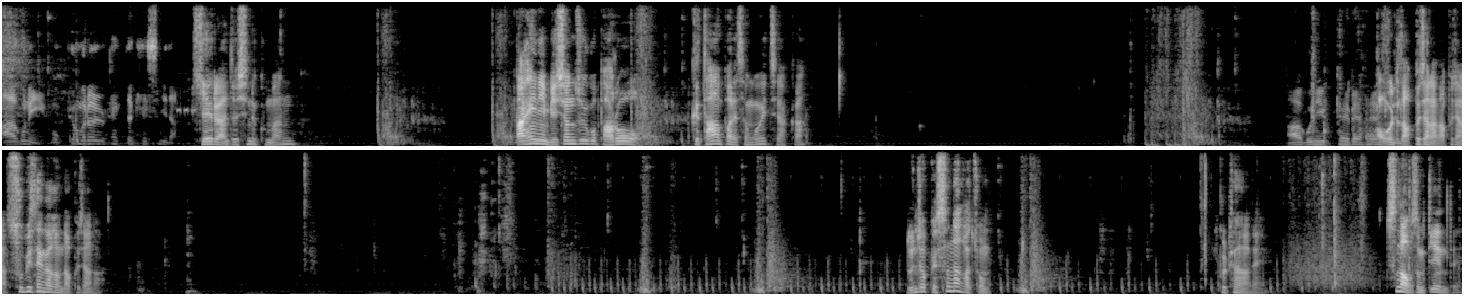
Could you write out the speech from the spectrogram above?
아군이 목표물을 획득했습니다. 기회를 안 주시는구만. 따해님 미션 주고 바로 그 다음 판에 성공했지 아까? 아군이 패배하였습니다. 어 오히려 나쁘잖아 나쁘잖아. 수비 생각은 나쁘잖아 눈접해 스나가 좀 불편하네. 스나 없으면 뛰는데.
